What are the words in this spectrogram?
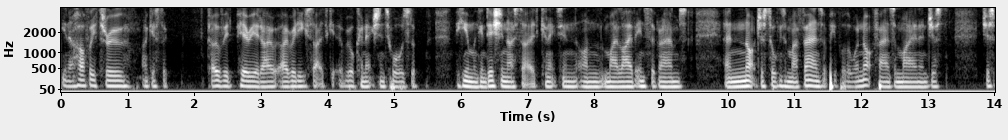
you know, halfway through, I guess the COVID period, I, I really started to get a real connection towards the the human condition. I started connecting on my live Instagrams, and not just talking to my fans, but people that were not fans of mine, and just just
